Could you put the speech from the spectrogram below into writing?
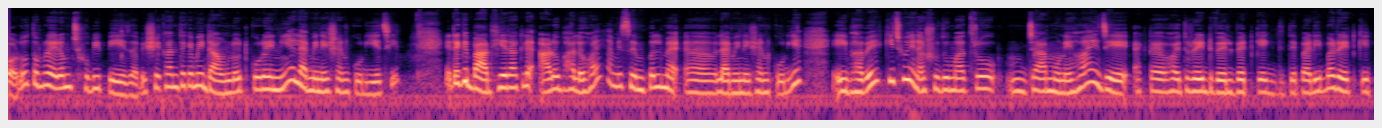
করো, তোমরা এরম ছবি পেয়ে যাবে। সেখান থেকে আমি ডাউনলোড করে নিয়ে ল্যামিনেশন করিয়েছি। এটাকে বাঁধিয়ে রাখলে আরও ভালো হয়। আমি সিম্পল ল্যামিনেশন করিয়ে এইভাবে কিছুই না, শুধুমাত্র যা মনে হয় যে একটা হয়তো রেড ভেলভেট কেক দিতে পারি বা রেড কিট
